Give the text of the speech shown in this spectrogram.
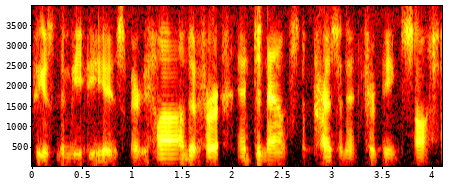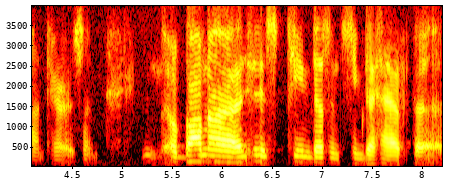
because the media is very fond of her and denounce the president for being soft on terrorism. Obama, his team doesn't seem to have the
